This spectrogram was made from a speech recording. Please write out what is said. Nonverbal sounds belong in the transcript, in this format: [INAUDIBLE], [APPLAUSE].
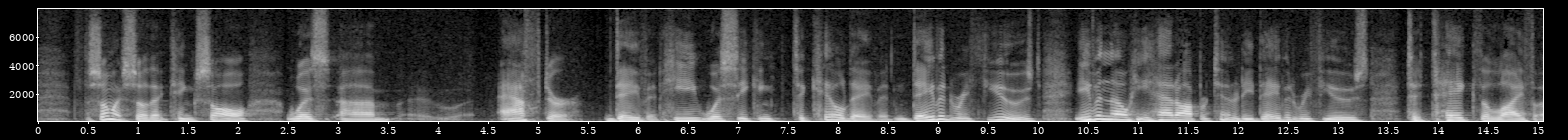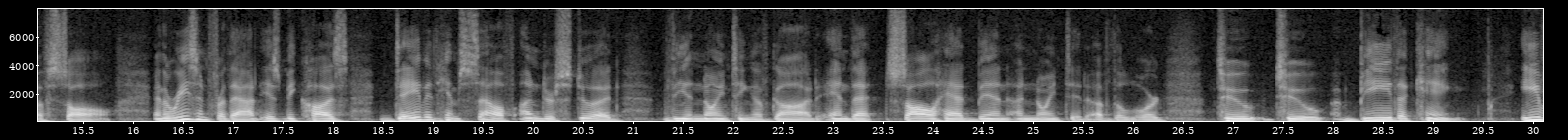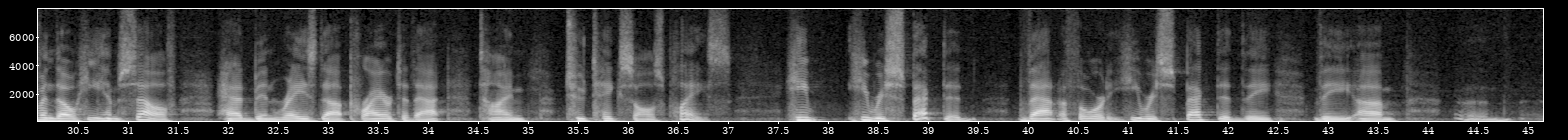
So much so that King Saul was um, after David. He was seeking to kill David. And David refused, even though he had opportunity, David refused to take the life of Saul. And the reason for that is because David himself understood the anointing of God and that Saul had been anointed of the Lord to, to be the king, even though he himself had been raised up prior to that time to take Saul's place. He, he respected that authority. He respected the, the, um,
